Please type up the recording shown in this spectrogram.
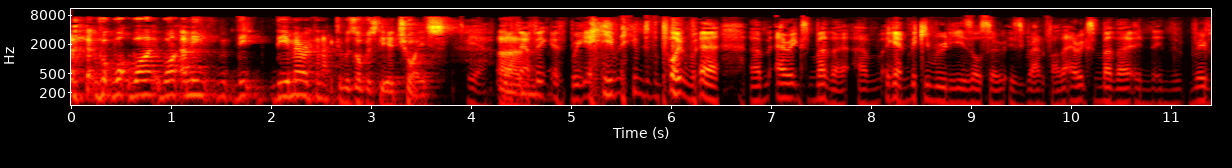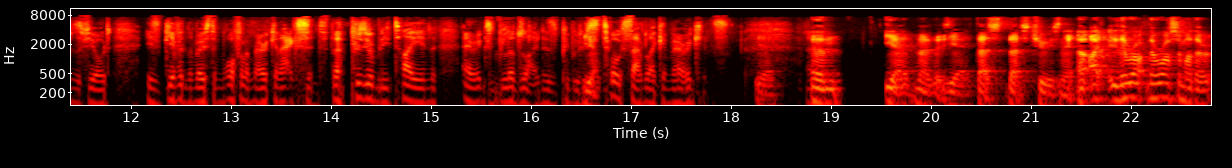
What- why? Why? I mean, the the American actor was obviously a choice. yeah. But I, think, I Um, think we even even to the point where um, Eric's mother, um, again Mickey Rooney is also his grandfather. Eric's mother in in Ravensfjord is given the most awful American accent that presumably tie in Eric's bloodline as people who Yeah. still sound like Americans. Yeah. Um, yeah, no, yeah, that's that's true, isn't it? Uh, I, there are there are some other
